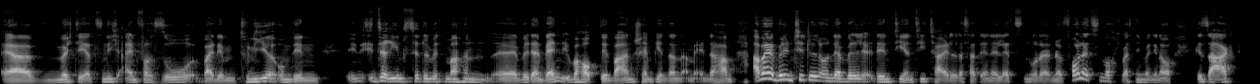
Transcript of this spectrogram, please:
Er möchte jetzt nicht einfach so bei dem Turnier um den Interimstitel mitmachen. Er will dann, wenn überhaupt, den wahren Champion dann am Ende haben. Aber er will den Titel und er will den TNT-Titel. Das hat er in der letzten oder in der vorletzten Woche, ich weiß nicht mehr genau, gesagt.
